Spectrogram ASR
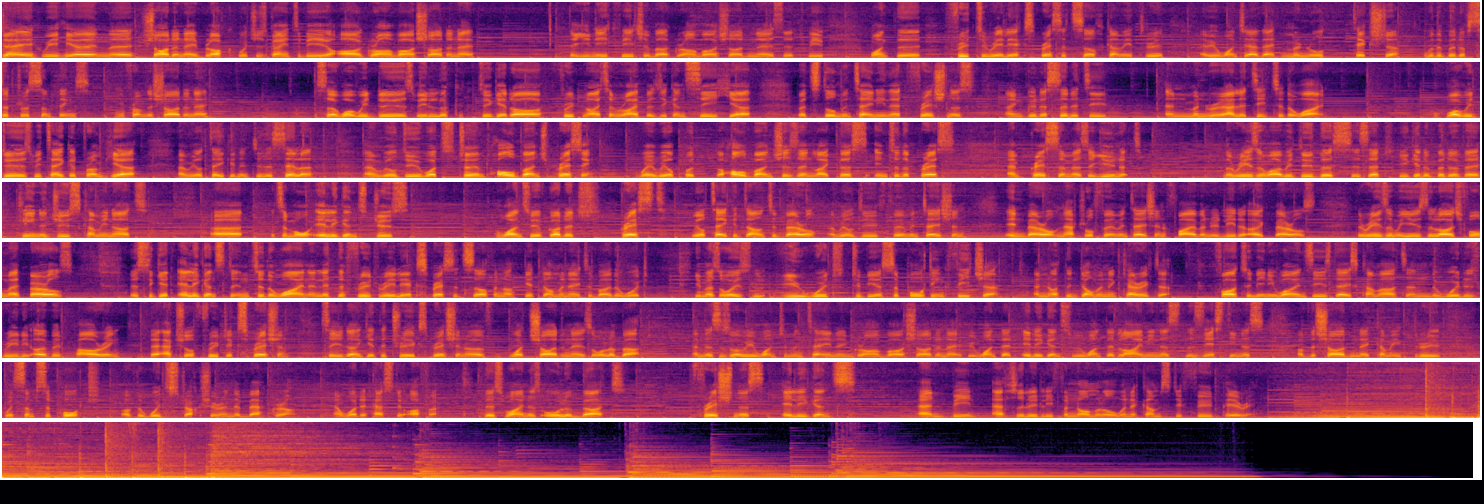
we're here in the Chardonnay block, which is going to be our Grand Vin Chardonnay. The unique feature about Grand Vin Chardonnay is that we want the fruit to really express itself coming through and we want to have that mineral texture with a bit of citrus and things from the Chardonnay. So what we do is we look to get our fruit nice and ripe as you can see here, but still maintaining that freshness and good acidity and minerality to the wine. What we do is we take it from here and we'll take it into the cellar and we'll do what's termed whole bunch pressing, where we'll put the whole bunches in like this into the press and press them as a unit. The reason why we do this is that you get a bit of a cleaner juice coming out uh, it's a more elegant juice. Once we've got it pressed, we'll take it down to barrel and we'll do fermentation in barrel, natural fermentation, 500 litre oak barrels. The reason we use the large format barrels is to get elegance into the wine and let the fruit really express itself and not get dominated by the wood. You must always view wood to be a supporting feature and not the dominant character. Far too many wines these days come out and the wood is really overpowering the actual fruit expression. So you don't get the true expression of what Chardonnay is all about. And this is what we want to maintain in Grand Vin Chardonnay. We want that elegance, we want that liminess, the zestiness of the Chardonnay coming through with some support of the wood structure in the background and what it has to offer. This wine is all about freshness, elegance, and being absolutely phenomenal when it comes to food pairing.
